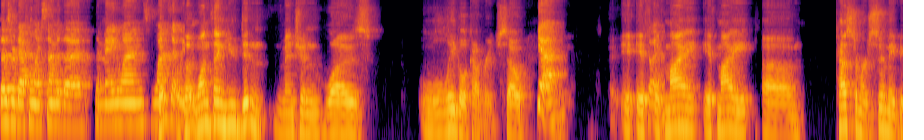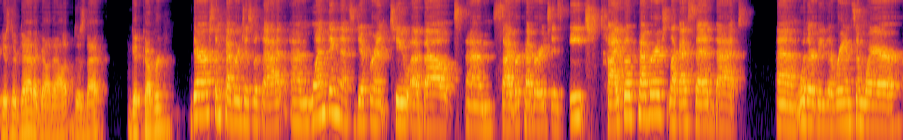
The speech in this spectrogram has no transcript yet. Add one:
those are definitely some of the the main ones. Ones but, that we. But one thing you didn't mention was legal coverage. So yeah, if if my if my um, customers sue me because their data got out, does that get covered? There are some coverages with that. Um, one thing that's different too about um, cyber coverage is each type of coverage. Like I said, that um, whether it be the ransomware,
